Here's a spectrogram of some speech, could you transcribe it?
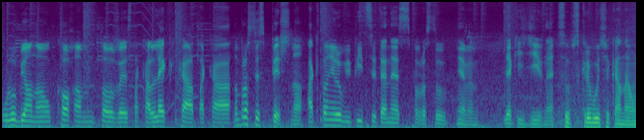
ulubioną, kocham to, że jest taka lekka, taka, no po prostu jest pyszna. A kto nie lubi pizzy, ten jest po prostu, nie wiem, jakiś dziwny. Subskrybujcie kanał.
